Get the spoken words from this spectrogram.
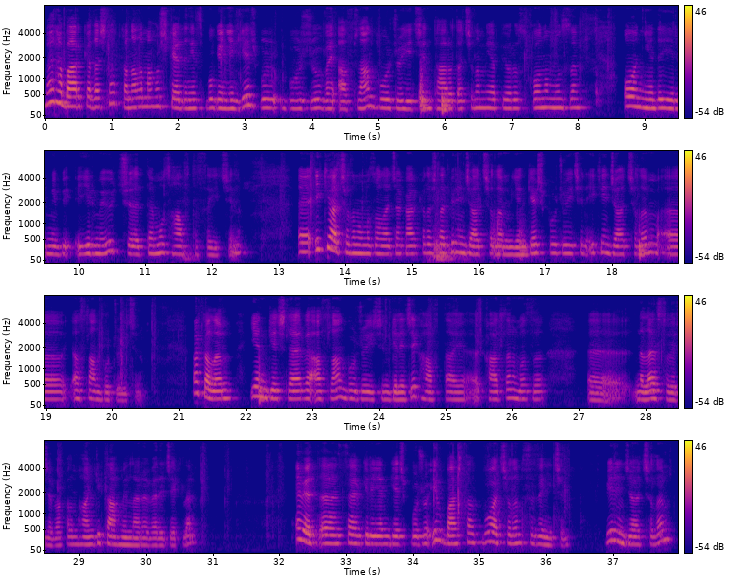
Merhaba arkadaşlar kanalıma hoş geldiniz. Bugün Bur- Burcu ve Aslan Burcu için tarot açılımı yapıyoruz. Konumuzu 17-23 Temmuz haftası için. Ee, iki açılımımız olacak arkadaşlar. Birinci açılım Yengeç Burcu için, ikinci açılım e, Aslan Burcu için. Bakalım Yengeçler ve Aslan Burcu için gelecek haftayı e, kartlarımızı e, neler söyleyecek bakalım hangi tahminleri verecekler. Evet e, sevgili Yengeç Burcu ilk başta bu açılım sizin için. Birinci açılım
